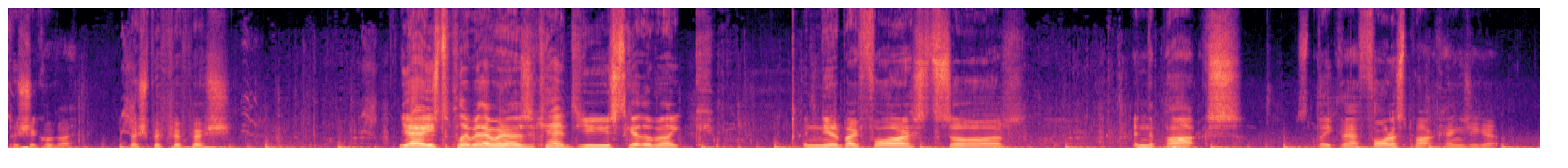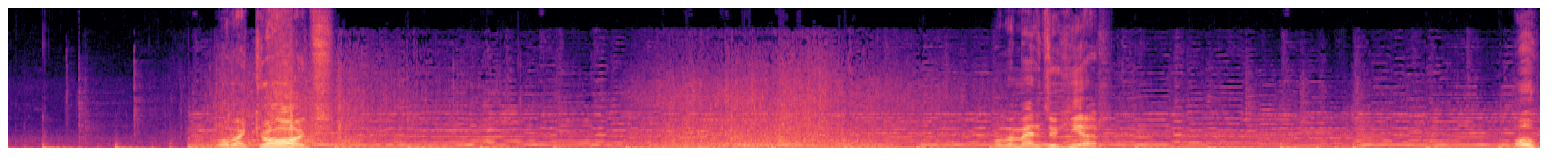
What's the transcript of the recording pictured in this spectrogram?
Push it quickly. Push, push, push, push. Yeah, I used to play with them when I was a kid. You used to get them like in nearby forests or in the parks. It's like the forest park things you get. Oh my god! What am I meant to do here? Oh!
